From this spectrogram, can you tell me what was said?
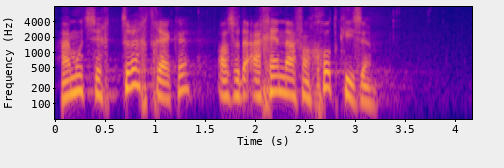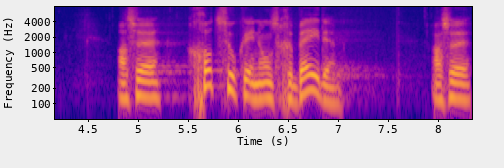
Hij moet zich terugtrekken als we de agenda van God kiezen. Als we God zoeken in onze gebeden, als we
